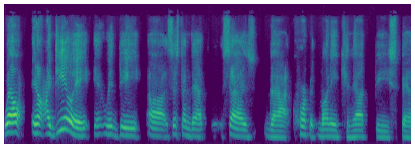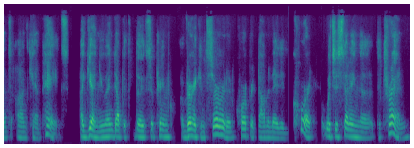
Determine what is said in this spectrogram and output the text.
Well, you know, ideally, it would be a system that says that corporate money cannot be spent on campaigns. Again, you end up with the Supreme, a very conservative corporate dominated court, which is setting the, the trend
